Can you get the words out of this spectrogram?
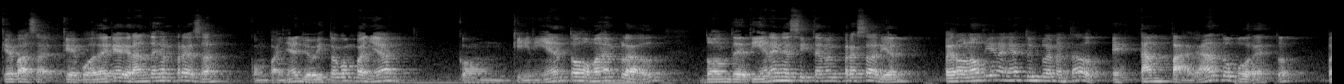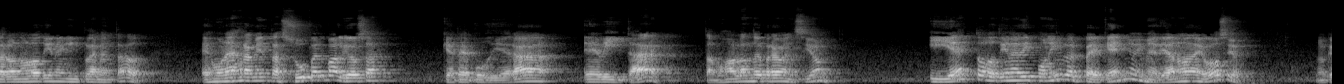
¿Qué pasa? Que puede que grandes empresas, compañías, yo he visto compañías con 500 o más empleados, donde tienen el sistema empresarial, pero no tienen esto implementado. Están pagando por esto, pero no lo tienen implementado. Es una herramienta súper valiosa que te pudiera evitar. Estamos hablando de prevención. Y esto lo tiene disponible el pequeño y mediano negocio. ¿Ok?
